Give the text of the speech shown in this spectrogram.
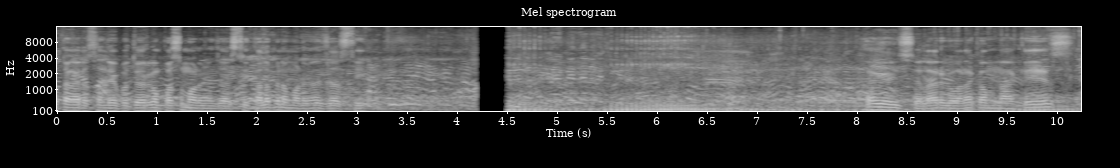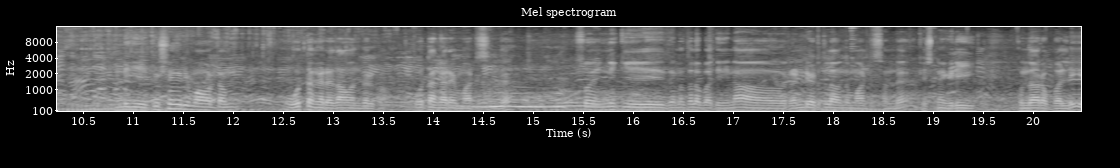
ஊத்தங்கர சந்தையை பொறுத்த வரைக்கும் பசு மாடுங்க ஜாஸ்தி கலப்பின மாடுங்க ஜாஸ்தி. Hi எல்லாருக்கும் வணக்கம். நான் கேஎஸ் இன்றைக்கி கிருஷ்ணகிரி மாவட்டம் ஊத்தங்கரை தான் வந்திருக்கோம். ஊத்தங்கரை மாட்டு சந்தை. ஸோ இன்றைக்கி தினத்தில் பார்த்தீங்கன்னா ரெண்டு இடத்துல வந்து மாட்டு சந்தை. கிருஷ்ணகிரி குந்தாரப்பள்ளி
